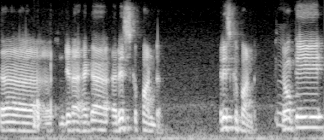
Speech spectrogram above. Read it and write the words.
ਜਿਹੜਾ ਹੈਗਾ ਰਿਸਕ ਫੰਡ। Risk fund. ਕਿਉਂਕਿ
